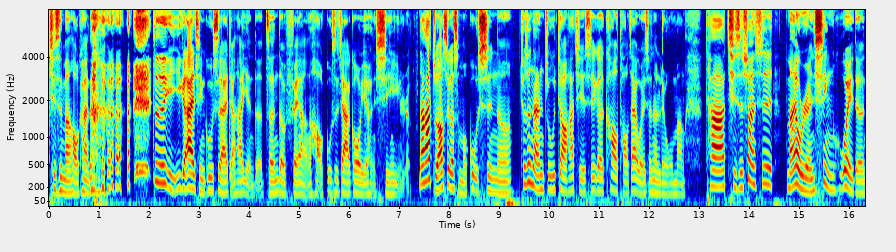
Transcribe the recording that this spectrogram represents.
其实蛮好看的，就是以一个爱情故事来讲，他演的真的非常好，故事架构也很吸引人。那他主要是个什么故事呢？就是男主角他其实是一个靠讨债为生的流氓，他其实算是蛮有人性味的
